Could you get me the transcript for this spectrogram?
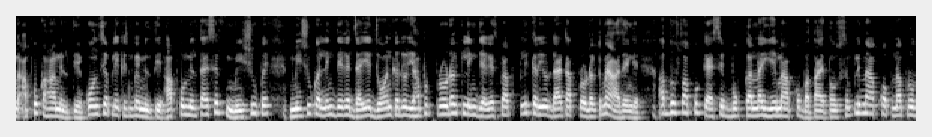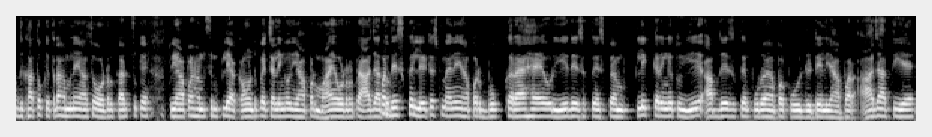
में आपको कहाँ मिलती है? कौन सी अपलीकेशन पे मिलती है? आपको मिलता है सिर्फ़ मीशो पे। मीशो का लिंक देगा जाइए ज्वाइन करिए यहाँ पर प्रोडक्ट लिंक दिया गया इस पर आप क्लिक करिए डायरेक्ट आप प्रोडक्ट में आ जाएँगे। अब दोस्तों आपको कैसे बुक करना है ये मैं आपको बताता हूँ। सिंपली मैं आपको अपना प्रूफ दिखाता हूँ कितना हमने यहाँ से ऑर्डर कर चुके हैं। तो यहाँ पर हम सिंपली अकाउंट पे चलेंगे और यहाँ पर माई ऑर्डर पे आ जाते हैं। देख सकते हैं लेटेस्ट मैंने यहाँ पर बुक करा है और ये देख सकते हैं, इस पर हम क्लिक करेंगे तो ये आप देख सकते हैं, पूरा यहाँ पर पूरी डिटेल यहाँ पर आ जाती है।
